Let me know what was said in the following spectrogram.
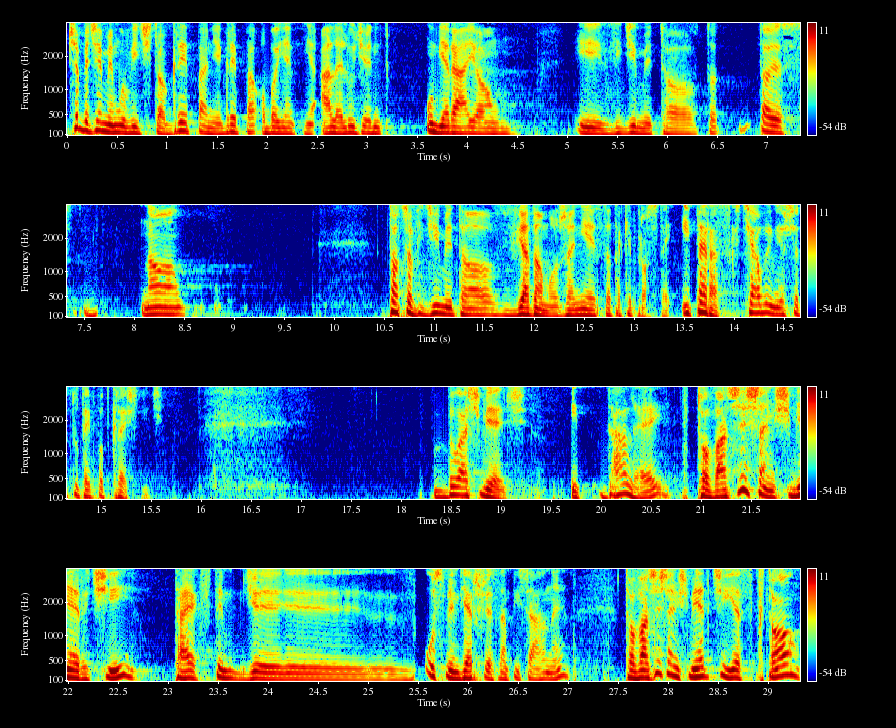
Czy będziemy mówić to grypa, nie grypa, obojętnie, ale ludzie umierają i widzimy to. To, to jest, no, to co widzimy, to wiadomo, że nie jest to takie proste. I teraz chciałbym jeszcze tutaj podkreślić. Była śmierć. I dalej towarzyszem śmierci, tak jak w tym, gdzie w ósmym wierszu jest napisane, towarzyszem śmierci jest kto?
